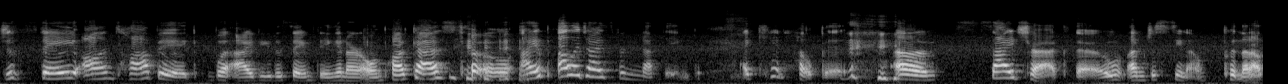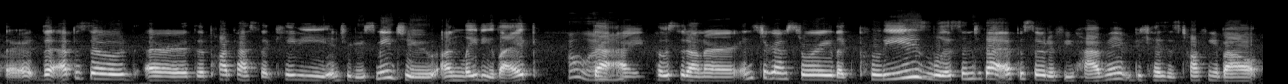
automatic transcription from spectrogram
just stay on topic. But I do the same thing in our own podcast. So I apologize for nothing. I can't help it. Um, sidetrack though. I'm just you know putting that out there. The episode or the podcast that katie introduced me to unladylike oh that uh, i posted on our instagram story like please listen to that episode if you haven't because it's talking about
